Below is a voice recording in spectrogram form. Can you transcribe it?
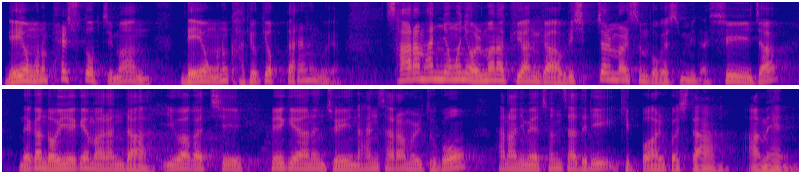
내 영혼은 팔 수도 없지만 내 영혼은 가격이 없다라는 거예요. 사람 한 영혼이 얼마나 귀한가? 우리 10절 말씀 보겠습니다. 시작. 내가 너희에게 말한다. 이와 같이 회개하는 죄인 한 사람을 두고 하나님의 천사들이 기뻐할 것이다. 아멘.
